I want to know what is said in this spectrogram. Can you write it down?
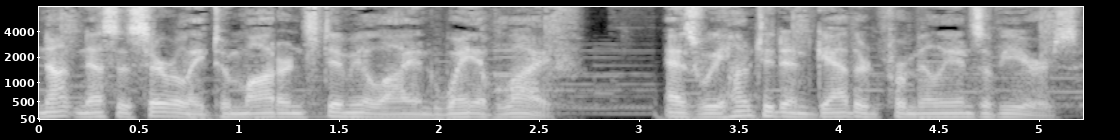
not necessarily to modern stimuli and way of life. As we hunted and gathered for millions of years,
